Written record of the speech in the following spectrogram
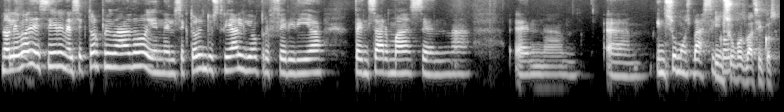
No, le voy a decir, en el sector privado y en el sector industrial yo preferiría pensar más en, ah, en um, um, insumos básicos. Insumos básicos.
